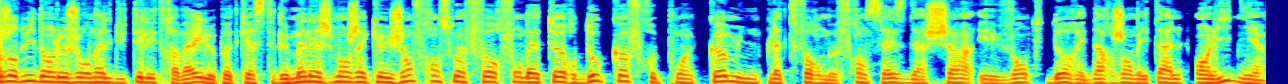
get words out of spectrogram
Aujourd'hui, dans le journal du télétravail, le podcast de management, j'accueille Jean-François Faure, fondateur d'Ocoffre.com, une plateforme française d'achat et vente d'or et d'argent métal en ligne.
